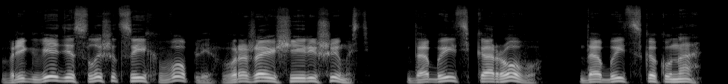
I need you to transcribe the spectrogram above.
В Ригведе слышатся их вопли, выражающие решимость. Добыть корову, добыть скакуна.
